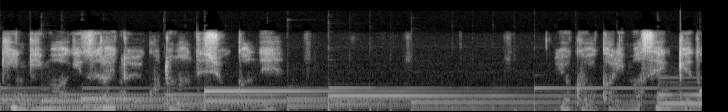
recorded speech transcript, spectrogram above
金利も上げづらいということなんでしょうかね。よくわかりませんけど。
